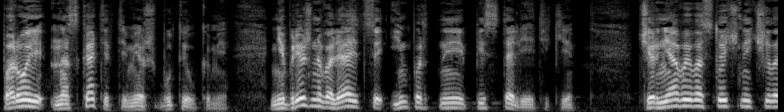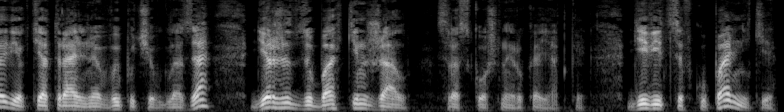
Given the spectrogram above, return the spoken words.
Порой на скатерти меж бутылками небрежно валяются импортные пистолетики. Чернявый восточный человек, театрально выпучив глаза, держит в зубах кинжал с роскошной рукояткой. Девица в купальнике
